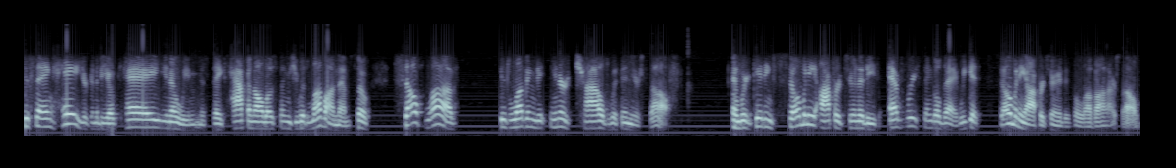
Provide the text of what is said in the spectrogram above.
to saying, "Hey, you're going to be okay. You know, we mistakes happen. All those things. You would love on them." So, self-love is loving the inner child within yourself, and we're getting so many opportunities every single day. We get so many opportunities to love on ourselves.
